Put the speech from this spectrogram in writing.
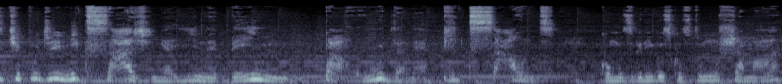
Esse tipo de mixagem aí, né, bem parruda, né, big sound, como os gringos costumam chamar,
